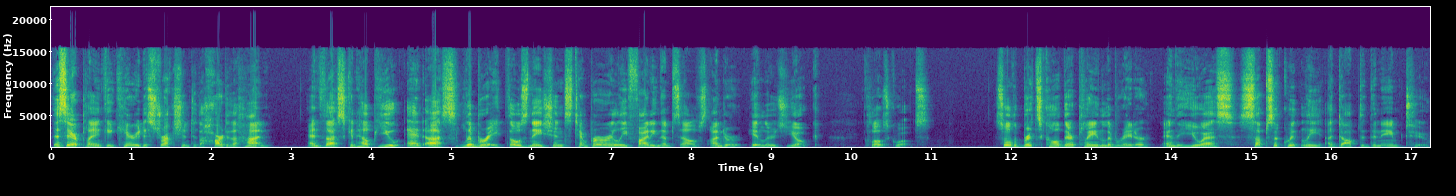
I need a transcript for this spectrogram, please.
this airplane can carry destruction to the heart of the Hun, and thus can help you and us liberate those nations temporarily finding themselves under Hitler's yoke. So the Brits called their plane Liberator, and the US subsequently adopted the name too.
